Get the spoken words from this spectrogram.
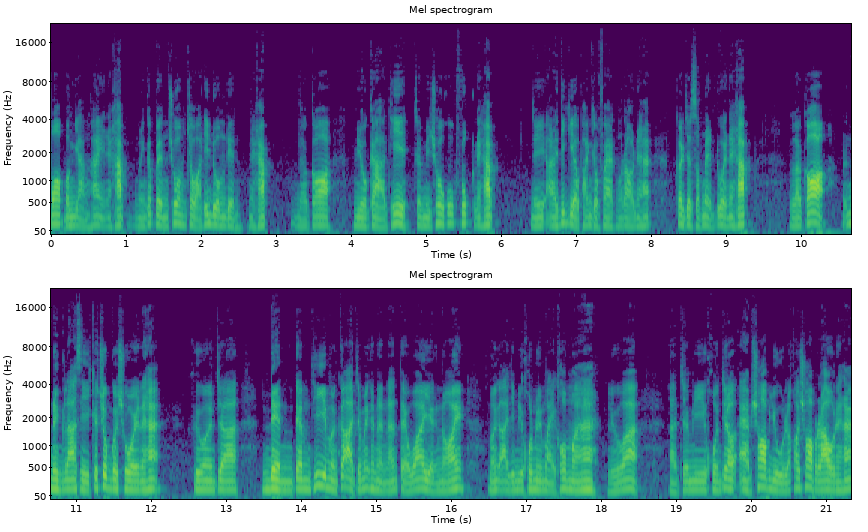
มอบบางอย่างให้นะครับ มันก็เป็นช่วงจังหวะที่ดวงเด่นนะครับ แล้วก็มีโอกาสที่จะมีโชคฟลุกๆนะครับ ในอะไรที่เกี่ยวพันกับแฟนของเรานะฮะก็จะสำเร็จด้วยนะครับ แล้วก็หนึ่งราศีกระชุ่มกระชวยนะฮะคือมันจะเด่นเต็มที่มันก็อาจจะไม่ขนาดนั้น แต่ว่าอย่างน้อยมันอาจจะมีคนใหม่ๆเข้ามา หรือว่าอาจจะมีคนที่เราแอบชอบอยู่แล้วเขาชอบเรานะฮะ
